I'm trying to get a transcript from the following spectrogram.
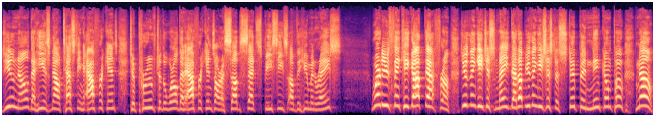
do you know that he is now testing Africans to prove to the world that Africans are a subset species of the human race? Where do you think he got that from? Do you think he just made that up? Do you think he's just a stupid nincompoop? No,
